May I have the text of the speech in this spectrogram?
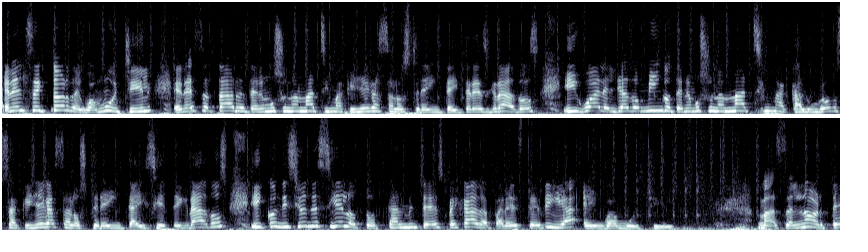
En el sector de Guamúchil, en esta tarde tenemos una máxima que llega hasta los 33 grados. Igual el día domingo tenemos una máxima calurosa que llega hasta los 37 grados y condición de cielo totalmente despejada para este día en Guamúchil. Más al norte,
